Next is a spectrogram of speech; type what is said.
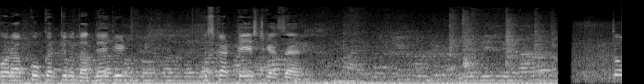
और आपको करके बताते हैं कि इसका टेस्ट कैसा है। तो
